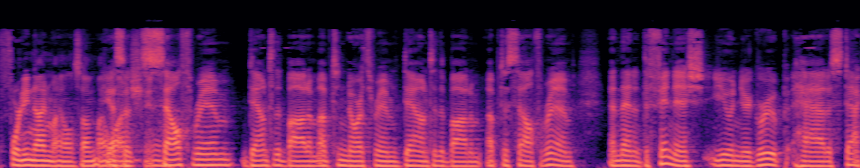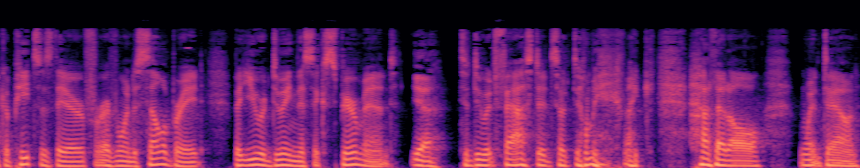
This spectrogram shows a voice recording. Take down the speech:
49 miles on my yeah, watch so yeah. south rim down to the bottom up to north rim down to the bottom up to south rim. And then at the finish you and your group had a stack of pizzas there for everyone to celebrate but you were doing this experiment yeah. to do it fasted. So tell me like how that all went down.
